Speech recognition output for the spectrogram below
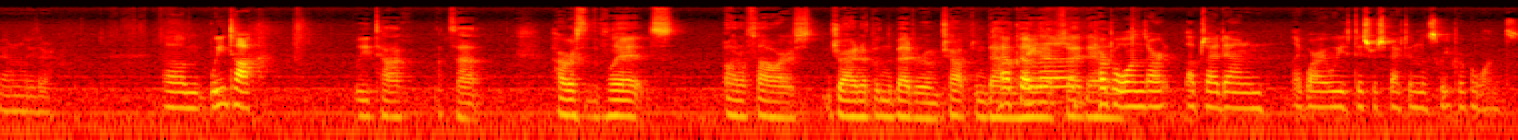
I don't know either. Um, we talk. We talk. What's that? Harvested the plants, auto flowers, drying up in the bedroom, chopped them down, How come hanging the upside down. purple ones aren't upside down and like why are we disrespecting the sweet purple ones?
